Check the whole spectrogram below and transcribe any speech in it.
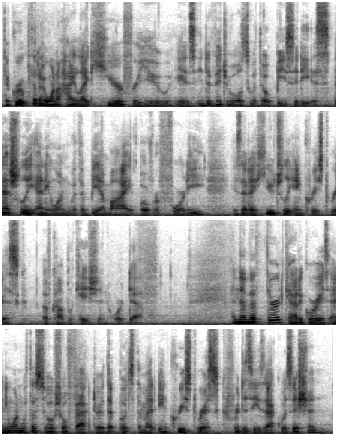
The group that I want to highlight here for you is individuals with obesity, especially anyone with a BMI over 40, is at a hugely increased risk of complication or death. And then the third category is anyone with a social factor that puts them at increased risk for disease acquisition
